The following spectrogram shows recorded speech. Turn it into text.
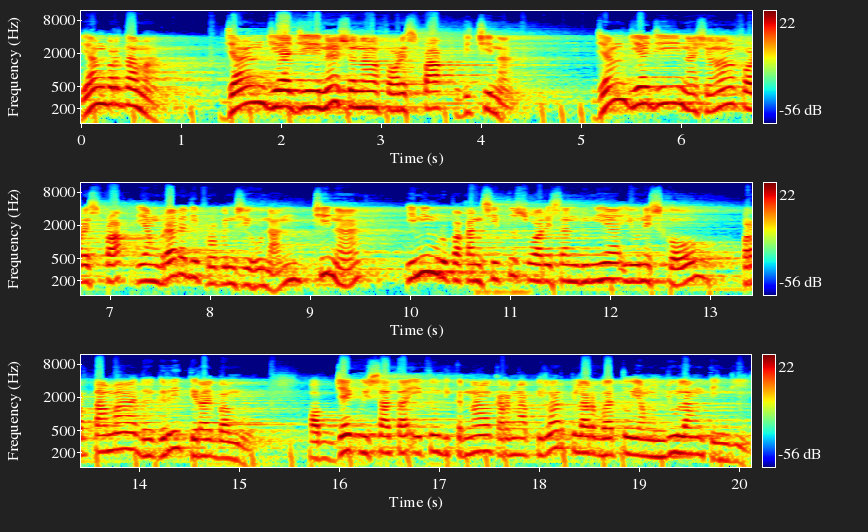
Yang pertama, Zhangjiaji National Forest Park di Cina. Zhangjiaji National Forest Park yang berada di Provinsi Hunan, Cina, ini merupakan situs warisan dunia UNESCO pertama negeri tirai bambu. Objek wisata itu dikenal karena pilar-pilar batu yang menjulang tinggi.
